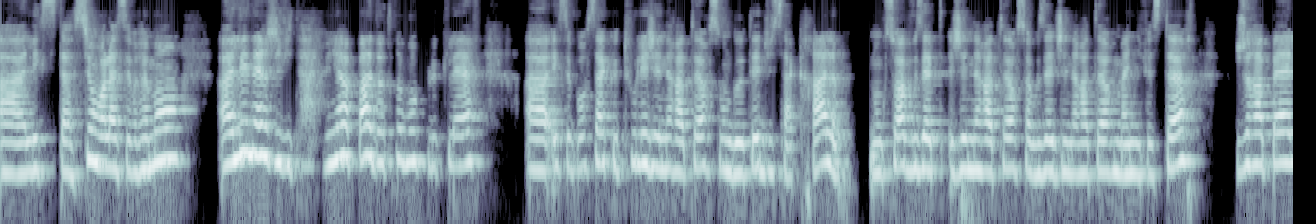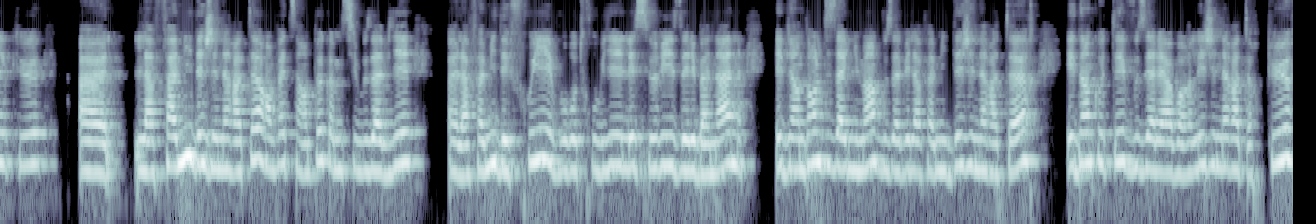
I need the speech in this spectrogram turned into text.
euh, l'excitation. Voilà, c'est vraiment euh, l'énergie vitale. Il n'y a pas d'autre mot plus clair euh, et c'est pour ça que tous les générateurs sont dotés du sacral. Donc soit vous êtes générateur, soit vous êtes générateur manifesteur. Je rappelle que euh, la famille des générateurs, en fait, c'est un peu comme si vous aviez la famille des fruits et vous retrouviez les cerises et les bananes, eh bien dans le design humain, vous avez la famille des générateurs et d'un côté, vous allez avoir les générateurs purs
